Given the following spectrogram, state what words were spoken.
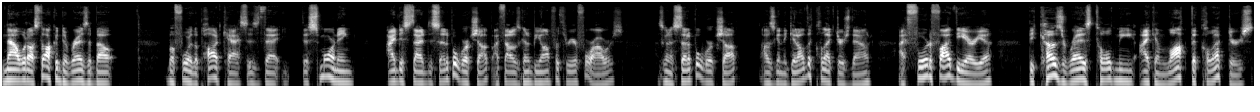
Now, what I was talking to Rez about before the podcast is that this morning I decided to set up a workshop. I thought I was going to be on for three or four hours. I was going to set up a workshop. I was going to get all the collectors down. I fortified the area because Rez told me I can lock the collectors,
